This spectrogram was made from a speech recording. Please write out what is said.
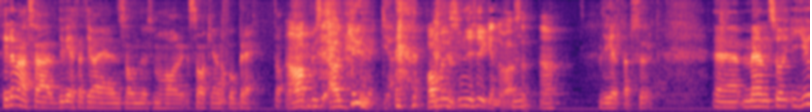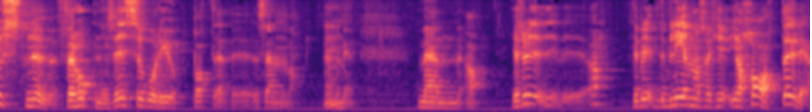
Till och med så här, du vet att jag är en sån nu som har saker jag inte får berätta. Ja, precis. Ja, gud ja. Var man ju så nyfiken då alltså. Ja. Det är helt absurt. Eh, Men så just nu, förhoppningsvis så går det ju uppåt eh, sen va. Ännu Mm. mer. Men ja, jag tror ja, det, ble- det blev någon slags, jag hatar ju det.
